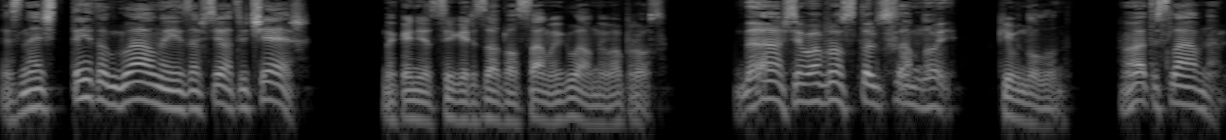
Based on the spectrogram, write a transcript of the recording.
«Значит, ты тут главный и за все отвечаешь?» Наконец Игорь задал самый главный вопрос. «Да, все вопросы только со мной», — кивнул он. «Вот и славно.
